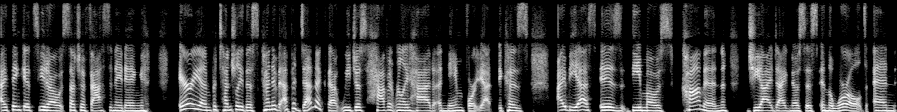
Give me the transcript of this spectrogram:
I think it's, you know, such a fascinating area and potentially this kind of epidemic that we just haven't really had a name for yet because IBS is the most common GI diagnosis in the world. And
